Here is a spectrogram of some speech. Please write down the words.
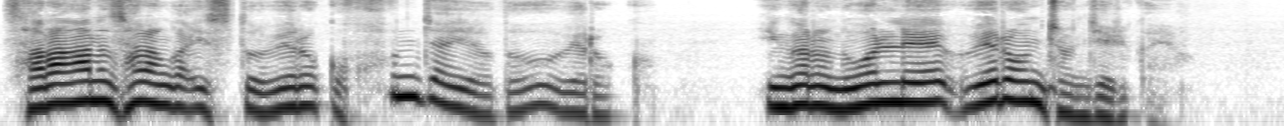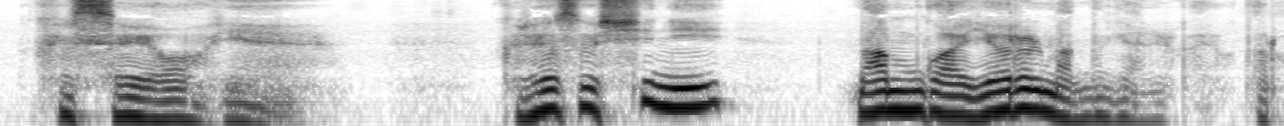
사랑하는 사람과 있어도 외롭고 혼자여도 외롭고 인간은 원래 외로운 존재일까요? 글쎄요. 예. 그래서 신이 남과 열을 만든 게 아닐까요? 따로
